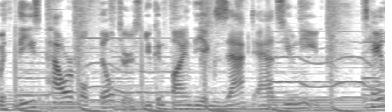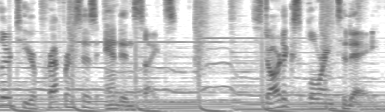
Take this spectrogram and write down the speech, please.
With these powerful filters, you can find the exact ads you need, tailored to your preferences and insights. Start exploring today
